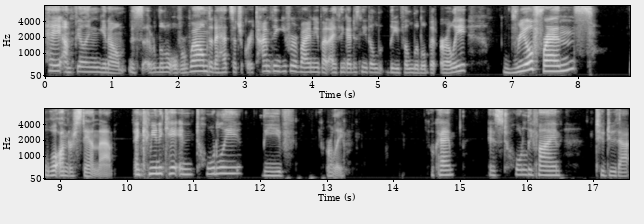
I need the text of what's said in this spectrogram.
Hey, I'm feeling, you know, this a little overwhelmed and I had such a great time. Thank you for inviting me, but I think I just need to leave a little bit early. Real friends will understand that and communicate and totally leave early. Okay? It's totally fine to do that.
